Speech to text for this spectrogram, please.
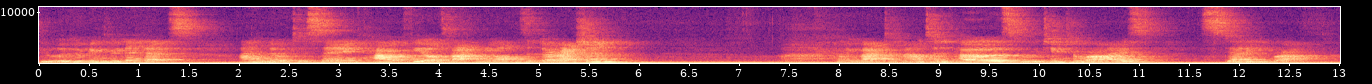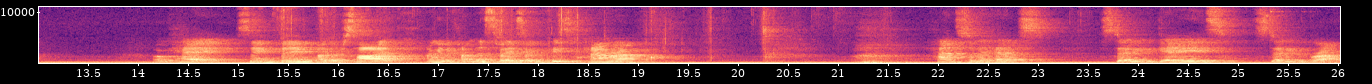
hula hooping through the hips and noticing how it feels back in the opposite direction. Coming back to mountain pose, rooting to rise, steady breath. Okay, same thing, other side. I'm going to come this way so I can face the camera. Hands to the hips, steady the gaze, steady the breath.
